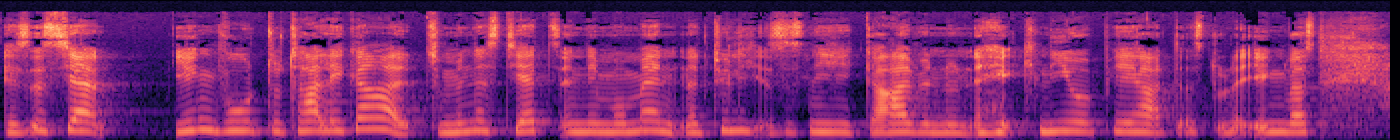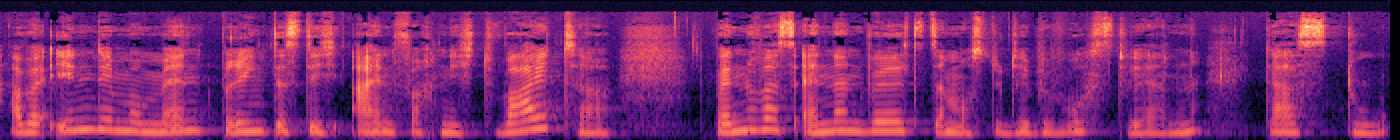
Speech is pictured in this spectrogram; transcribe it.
es ist ja irgendwo total egal, zumindest jetzt in dem Moment. Natürlich ist es nicht egal, wenn du eine Knie-OP hattest oder irgendwas, aber in dem Moment bringt es dich einfach nicht weiter. Wenn du was ändern willst, dann musst du dir bewusst werden, dass du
